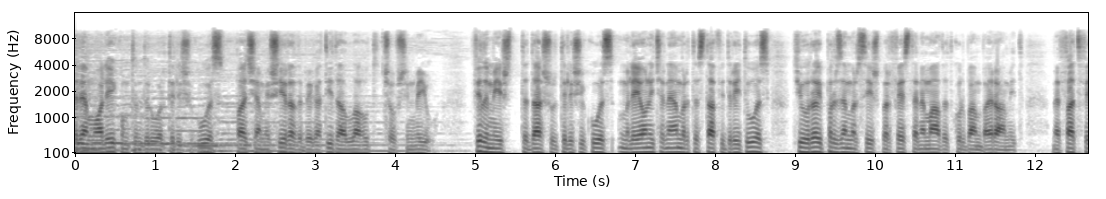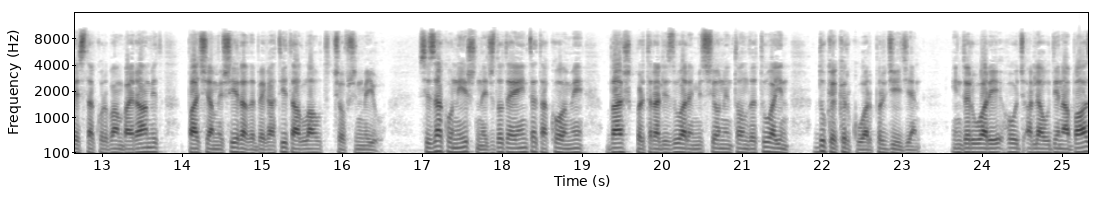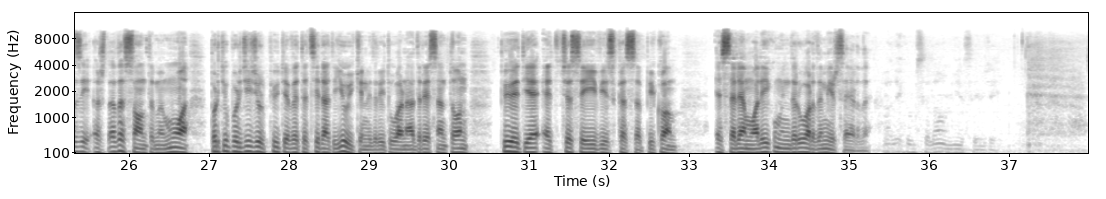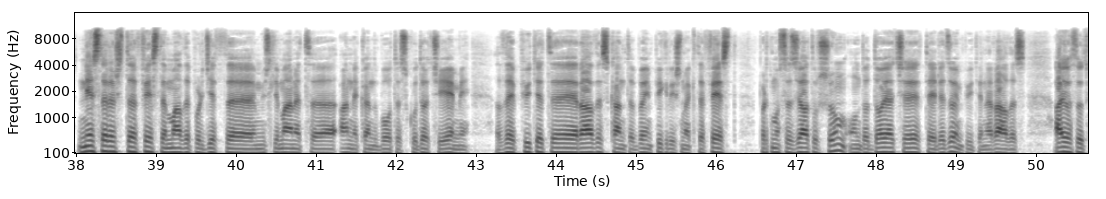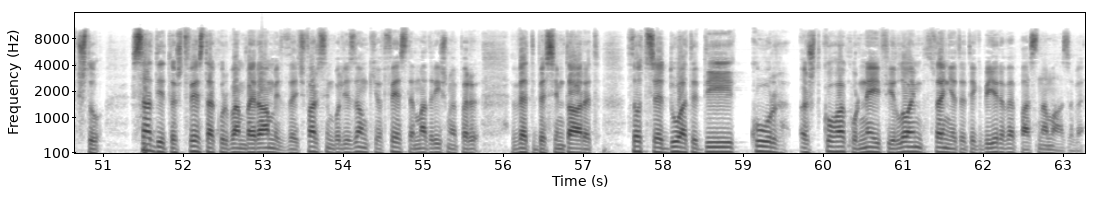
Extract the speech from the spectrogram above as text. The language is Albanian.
Esselamu alejkum të nderuar teleshikues, paqja, mëshira dhe begatitë e Allahut qofshin me ju. Fillimisht të dashur teleshikues, më lejoni që në emër të stafit drejtues t'ju uroj përzemërsisht për festën e madhe të Kurban Bajramit. Me fat festa e Kurban Bajramit, paqja mëshira dhe begatitë e Allahut qofshin me ju. Si zakonisht, ne çdo të enjte takohemi bashkë për të realizuar emisionin tonë dhe tuajin duke kërkuar përgjigjen. I nderuari Hoxhë Alaudin Abazi është edhe sonte me mua për t'ju përgjigjur pyetjeve të cilat ju i keni drejtuar në adresën tonë pyetje at qsivizhks. Com. Esselamu Alejkum i nderuar dhe mirë se erdhe. Nesër është festë e madhe për gjithë myslimanët anë e kënd botës kudo që jemi dhe pyetjet e radhës kanë të bëjnë pikërisht me këtë festë. Për të mos e zgjatur shumë, unë do doja që të lexojmë pyetjen e radhës. Ajo thotë kështu: Sa ditë është festa e Kurban Bajramit dhe çfarë simbolizon kjo festë e madhërishme për vetë besimtarët? Thotë se dua të di kur është koha kur ne i fillojmë thëniet e tekbireve pas namazeve.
